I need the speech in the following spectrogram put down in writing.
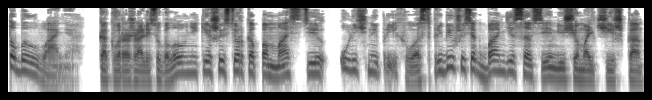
То был Ваня. Как выражались уголовники, шестерка по масти, уличный прихвост, прибившийся к банде совсем еще мальчишка.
